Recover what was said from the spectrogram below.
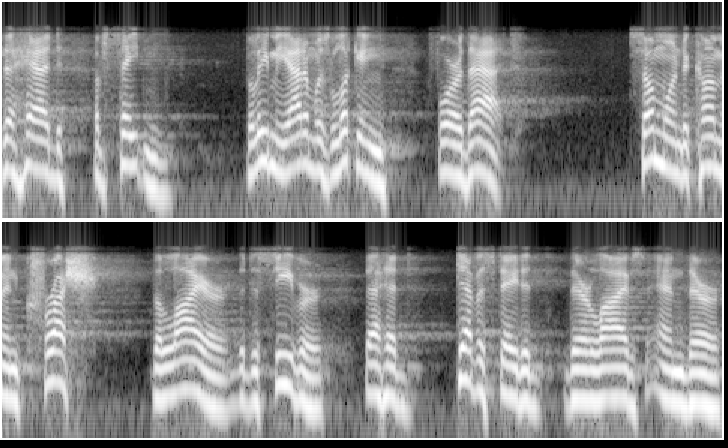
the head of Satan. Believe me, Adam was looking for that. Someone to come and crush the liar, the deceiver that had devastated their lives and their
